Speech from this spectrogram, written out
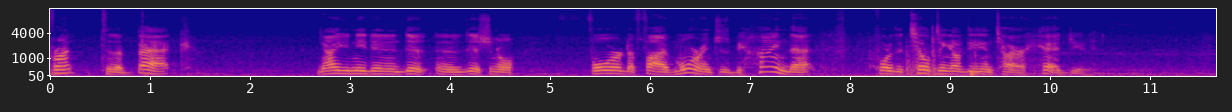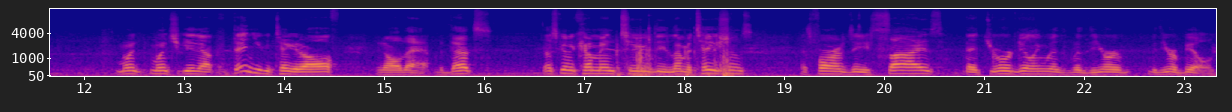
front to the back, now you need an, an additional four to five more inches behind that for the tilting of the entire head unit. Once, once you get it up then you can take it off and all that but that's that's going to come into the limitations as far as the size that you're dealing with with your with your build.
